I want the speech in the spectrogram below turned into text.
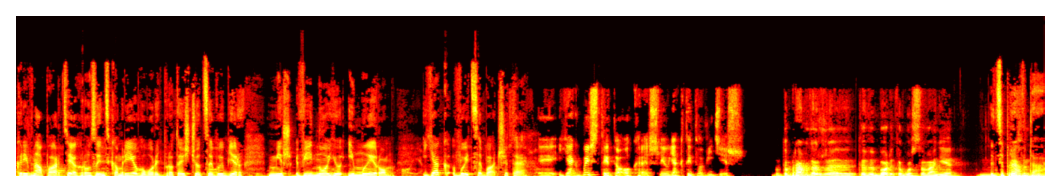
керівна партія Грузинська мрія говорить про те, що це вибір між війною і миром. Як ви це бачите? Y, Jak byś ty to określił? Jak ty to widzisz? No to prawda, że te wybory, to głosowanie. Це правда.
